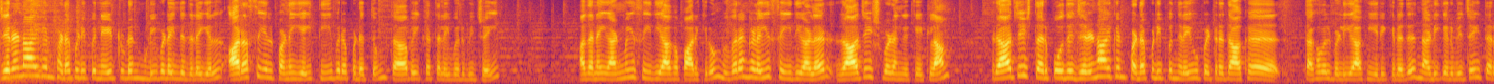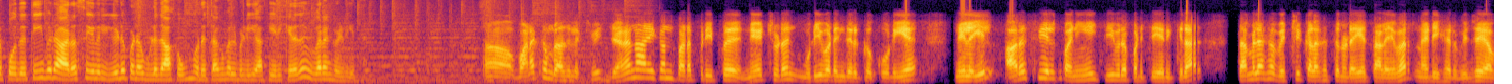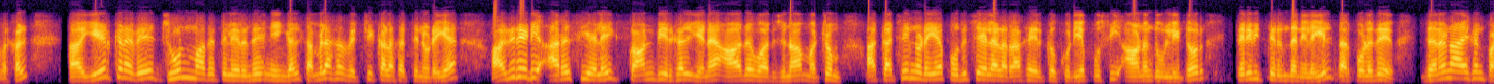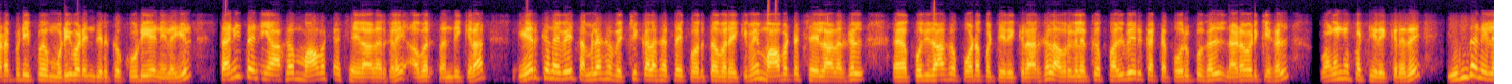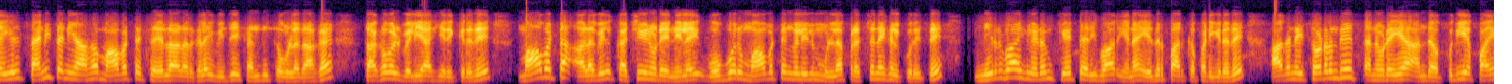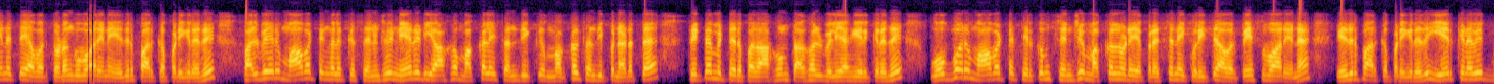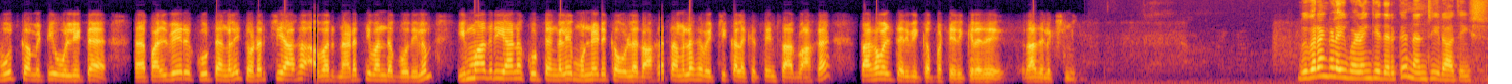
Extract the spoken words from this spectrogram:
ஜனநாயகன் படப்பிடிப்பு நேற்றுடன் முடிவடைந்த நிலையில் அரசியல் பணியை தீவிரப்படுத்தும் தவிக தலைவர் விஜய். அதனை அண்மை செய்தியாக பார்க்கிறோம். விவரங்களை செய்தியாளர் ராஜேஷ் வழங்க கேட்கலாம். ராஜேஷ் தற்போது ஜனநாயகன் படப்பிடிப்பு நிறைவு பெற்றதாக தகவல் வெளியாகி இருக்கிறது. நடிகர் விஜய் தற்போது தீவிர அரசியலில் ஈடுபட உள்ளதாகவும் ஒரு தகவல் வெளியாகி இருக்கிறது. விவரங்கள் என்ன ஆஹ் வணக்கம் ராஜலட்சுமி. ஜனநாயகன் படப்பிடிப்பு நேற்றுடன் முடிவடைந்திருக்கக்கூடிய நிலையில் அரசியல் பணியை தீவிரப்படுத்தி இருக்கிறார் தமிழக வெற்றி கழகத்தினுடைய தலைவர் நடிகர் விஜய் அவர்கள். ஏற்கனவே ஜூன் மாதத்திலிருந்து நீங்கள் தமிழக வெற்றி கழகத்தினுடைய அதிரடி அரசியலை காண்பீர்கள் என ஆதவ் அர்ஜுனா மற்றும் அக்கட்சியினுடைய பொதுச் செயலாளராக இருக்கக்கூடிய புசி ஆனந்த் உள்ளிட்டோர் தெரிவித்திருந்த நிலையில் தற்பொழுது ஜனநாயகன் படப்பிடிப்பு முடிவடைந்திருக்கக்கூடிய நிலையில் தனித்தனியாக மாவட்ட செயலாளர்களை அவர் சந்திக்கிறார். ஏற்கனவே தமிழக வெற்றி கழகத்தை பொறுத்த வரைக்குமே மாவட்ட செயலாளர்கள் புதிதாக போடப்பட்டிருக்கிறார்கள். அவர்களுக்கு பல்வேறு கட்ட பொறுப்புகள் நடவடிக்கைகள் வழங்கப்பட்டிருக்கிறது. இந்த நிலையில் தனித்தனியாக மாவட்ட செயலாளர்களை விஜய் சந்திக்க உள்ளதாக தகவல் வெளியாகி இருக்கிறது. மாவட்ட அளவில் கட்சியினுடைய நிலை ஒவ்வொரு மாவட்டங்களிலும் உள்ள பிரச்சனைகள் குறித்து நிர்வாகிகளிடம் கேட்டறிவார் என எதிர்பார்க்கப்படுகிறது. அதனைத் தொடர்ந்து தன்னுடைய அந்த புதிய பயணத்தை அவர் தொடங்குவார் என எதிர்பார்க்கப்படுகிறது. பல்வேறு மாவட்டங்களுக்கு சென்று நேரடியாக மக்களை சந்திக்கு மக்கள் சந்திப்பு நடத்த திட்டமிட்டிருப்பதாகவும் தகவல் வெளியாகி இருக்கிறது. ஒவ்வொரு மாவட்டத்திற்கும் சென்று மக்களுடைய பிரச்சனை குறித்து அவர் பேசுவார் என எதிர்பார்க்கப்படுகிறது. ஏற்கனவே பூத் கமிட்டி உள்ளிட்ட பல்வேறு கூட்டங்களை தொடர்ச்சியாக அவர் நடத்தி வந்த போதிலும் இம்மாதிரியான கூட்டங்களை முன்னெடுக்க உள்ளதாக தமிழக வெற்றி கழகத்தின் சார்பாக தகவல் தெரிவிக்கப்பட்டிருக்கிறது. ராஜலட்சுமி. விவரங்களை வழங்கியதற்கு நன்றி ராஜேஷ்.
